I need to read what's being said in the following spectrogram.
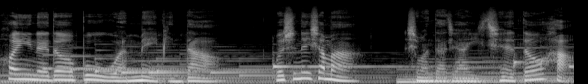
欢迎来到不完美频道，我是内向马，希望大家一切都好。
